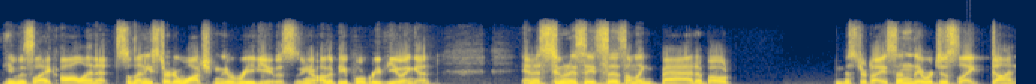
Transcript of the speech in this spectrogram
He was like all in it." So then he started watching the reviews, you know, other people reviewing it, and as soon as they said something bad about Mr. Dyson, they were just like done.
